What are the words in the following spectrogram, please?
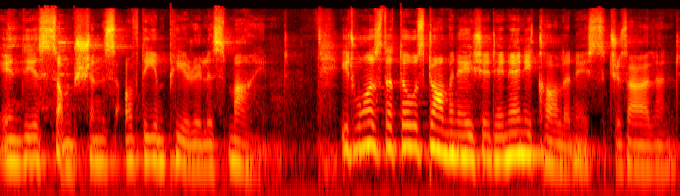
in the assumptions of the imperialist mind. It was that those dominated in any colony, such as Ireland,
